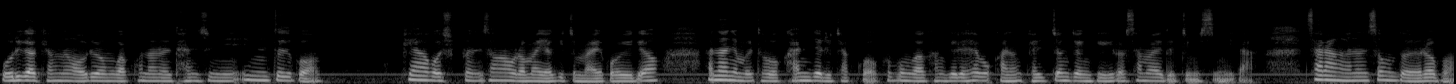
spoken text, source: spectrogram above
우리가 겪는 어려움과 고난을 단순히 힘들고 피하고 싶은 상황으로만 여기지 말고 오히려 하나님을 더욱 간절히 찾고 그분과 관계를 회복하는 결정적인 계기로 삼아야 될점 있습니다. 사랑하는 성도 여러분,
